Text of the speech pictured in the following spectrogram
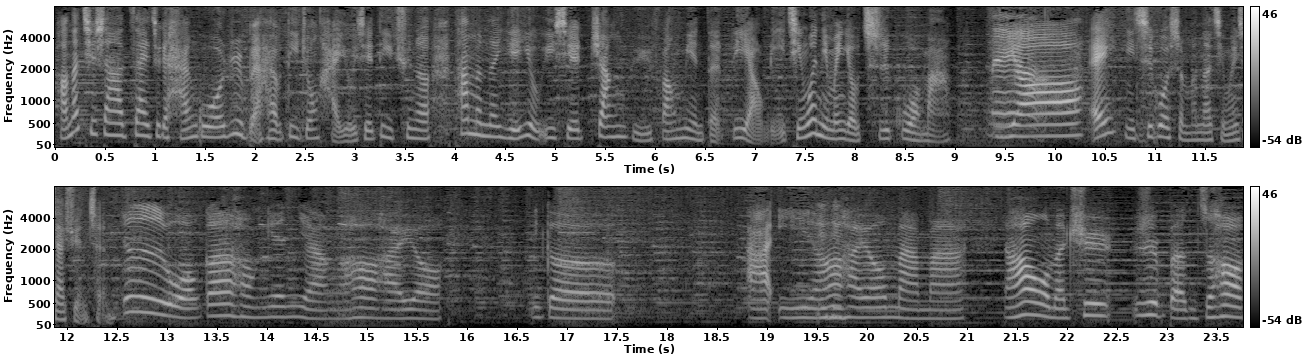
好，那其实啊，在这个韩国、日本还有地中海有一些地区呢，他们呢也有一些章鱼方面的料理。请问你们有吃过吗？没有。哎，你吃过什么呢？请问一下选成。就是我跟红艳阳，然后还有那个阿姨，然后还有妈妈。嗯然后我们去日本之后，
